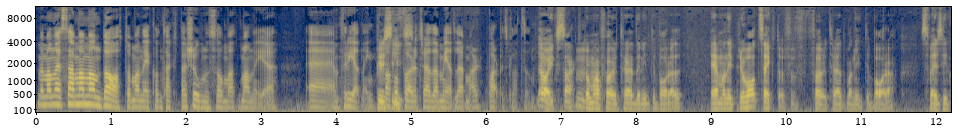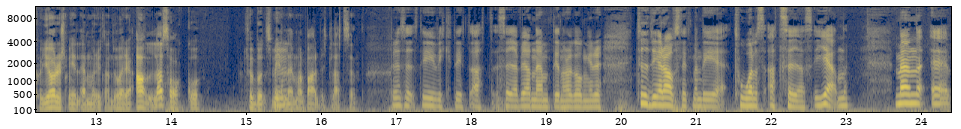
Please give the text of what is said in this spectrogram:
Men man har samma mandat om man är kontaktperson som att man är eh, en förening. Man Precis. får företräda medlemmar på arbetsplatsen. Ja exakt, Mm. och man företräder inte bara Är man i privat sektor för företräder man inte bara Sveriges Ingenjörers medlemmar utan då är det alla Saco förbundsmedlemmar Mm. på arbetsplatsen. Precis, det är viktigt att säga. Vi har nämnt det några gånger tidigare avsnitt men det tåls att sägas igen. Men eh,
